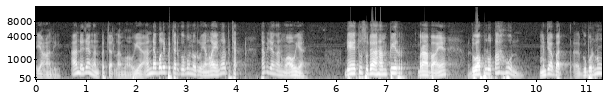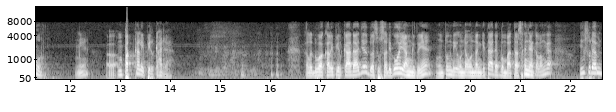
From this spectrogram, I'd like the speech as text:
ya Ali anda jangan pecatlah Muawiyah anda boleh pecat gubernur yang lain boleh pecat tapi jangan Muawiyah dia itu sudah hampir berapa ya 20 tahun menjabat uh, gubernur ya, uh, empat kali pilkada kalau dua kali pilkada aja udah susah digoyang gitu ya. Untung di undang-undang kita ada pembatasannya. Kalau enggak, dia sudah 20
